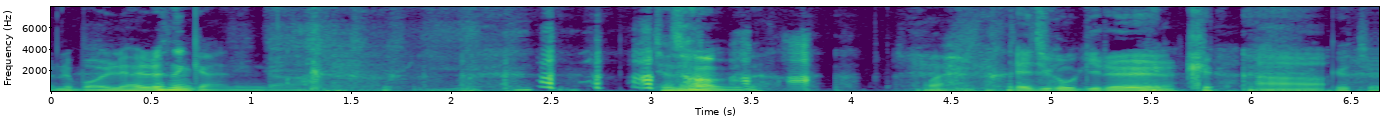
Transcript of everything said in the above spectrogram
멀리 하려는 게 아닌가. 죄송합니다. 돼지고기를. 아, 그렇죠.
